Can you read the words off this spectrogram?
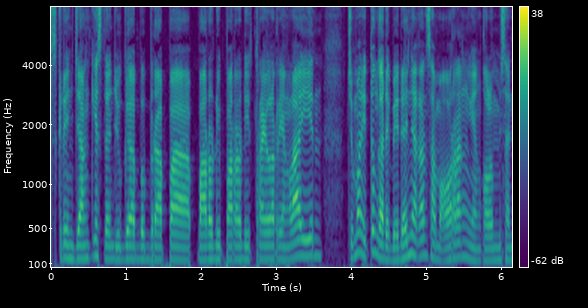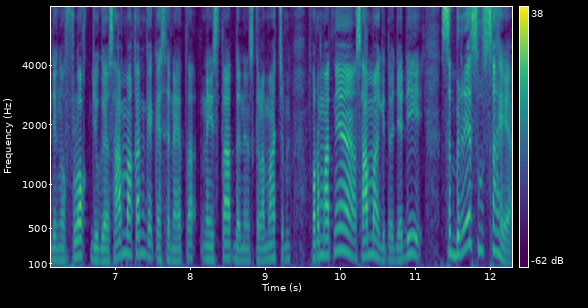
Screen Junkies dan juga beberapa parodi-parodi trailer yang lain cuman itu nggak ada bedanya kan sama orang yang kalau misalnya dia ngevlog juga sama kan kayak Casey Neistat dan segala macem. Formatnya sama gitu. Jadi sebenarnya susah ya.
